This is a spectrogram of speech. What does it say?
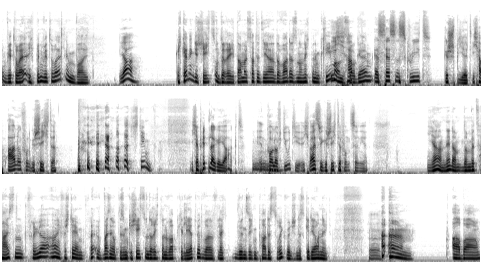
Virtuell, ich bin virtuell im Wald. Ja, Ich kenne den Geschichtsunterricht. Damals hattet ihr, da war das noch nicht mit dem Klima und ich so, habe gell? Assassin's Creed gespielt. Ich habe Ahnung von Geschichte. ja, stimmt. Ich habe Hitler gejagt in Call of Duty. Ich weiß, wie Geschichte funktioniert. Ja, nee, dann, dann wird es heißen, früher, ah, ich verstehe. Ich weiß nicht, ob das im Geschichtsunterricht dann überhaupt gelehrt wird, weil vielleicht würden sich ein paar das zurückwünschen. Das geht ja auch nicht. Hm. Aber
